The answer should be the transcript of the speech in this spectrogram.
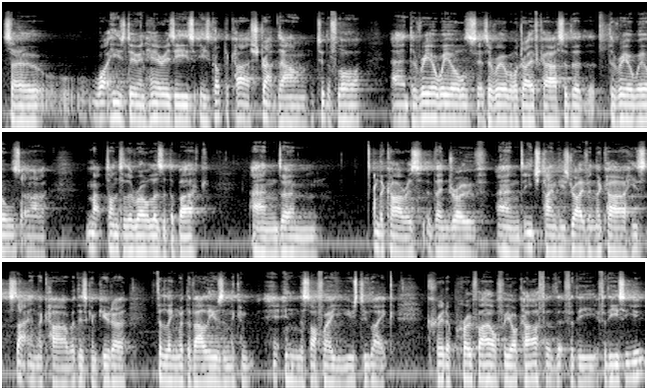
So what he's doing here is he's, he's got the car strapped down to the floor, and the rear wheels, it's a rear wheel drive car, so the, the rear wheels are mapped onto the rollers at the back, and, um, and the car is then drove. And each time he's driving the car, he's sat in the car with his computer, fiddling with the values in the, in the software you use to like create a profile for your car for the, for the, for the ECU.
